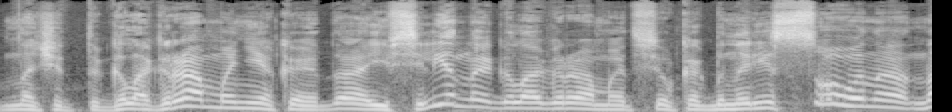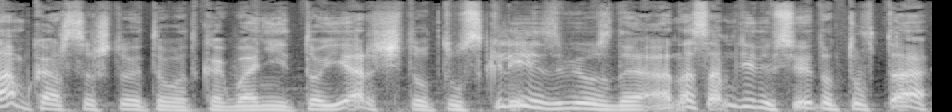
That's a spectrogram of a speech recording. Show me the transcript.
значит, голограмма некая, да, и вселенная голограмма, это все как бы нарисовано. Нам кажется, что это вот как бы они то ярче, то тусклее звезды, а на самом деле все это туфта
